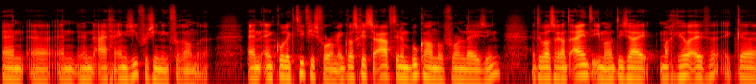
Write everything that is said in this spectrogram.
en, eh, en hun eigen energievoorziening veranderen. En, en collectiefjes vormen. Ik was gisteravond in een boekhandel voor een lezing. En toen was er aan het eind iemand die zei: Mag ik heel even? Ik, eh,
